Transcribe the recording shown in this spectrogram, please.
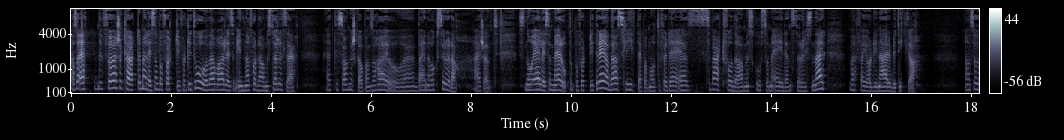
Altså et, Før så klarte jeg meg liksom på 40-42, og da var det liksom innafor damestørrelse. Etter svangerskapene så har jo eh, beina jo da, har jeg skjønt. Så nå er jeg liksom mer oppe på 43, og da sliter jeg på en måte, for det er svært få damesko som er i den størrelsen der. I hvert fall i ordinære butikker. Og så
